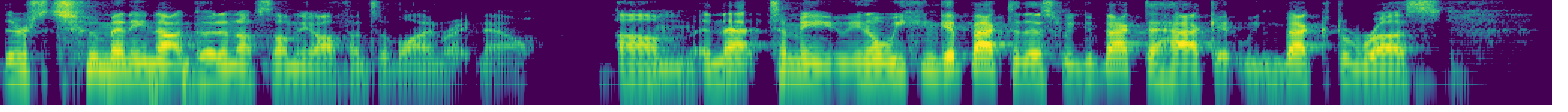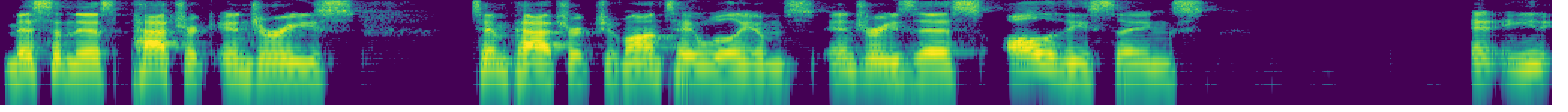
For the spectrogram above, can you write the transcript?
there's too many not good enoughs on the offensive line right now. Um, mm-hmm. and that to me, you know, we can get back to this. We can get back to Hackett. We can back to Russ. Missing this, Patrick injuries, Tim Patrick, Javonte Williams injuries. This all of these things and you,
